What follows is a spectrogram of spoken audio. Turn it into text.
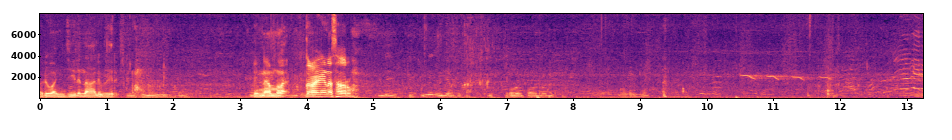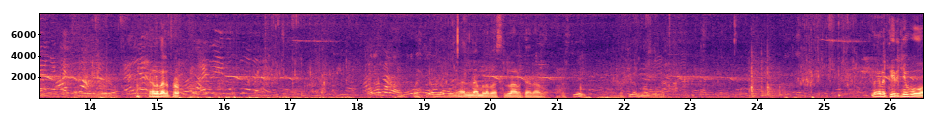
ഒരു വഞ്ചിയിൽ നാല് പേര്. പിന്നെ നമ്മളെ തുഴയണ സാറും. ഞങ്ങൾ മലപ്പുറം. അല്ല നമ്മളെ ബസ്സിലുള്ള ആൾക്കാരാണ്. ഇങ്ങനെ തിരിഞ്ഞു പോവോ?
